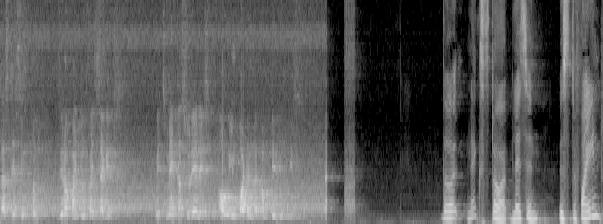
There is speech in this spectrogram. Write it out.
just a simple 0.25 seconds, which make us realize how important the computing is. The next uh, lesson is to find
